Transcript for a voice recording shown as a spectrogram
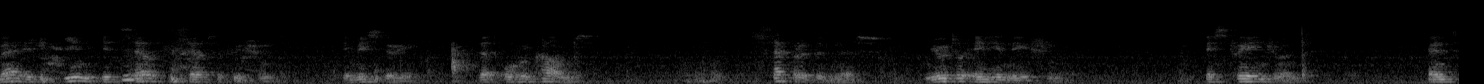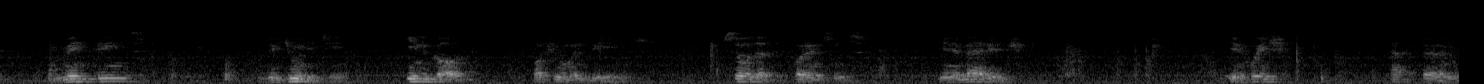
marriage in itself is self-sufficient, a mystery that overcomes separatedness, mutual alienation, estrangement, and maintains the unity in God of human beings. So that, for instance, in a marriage in which uh, um,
